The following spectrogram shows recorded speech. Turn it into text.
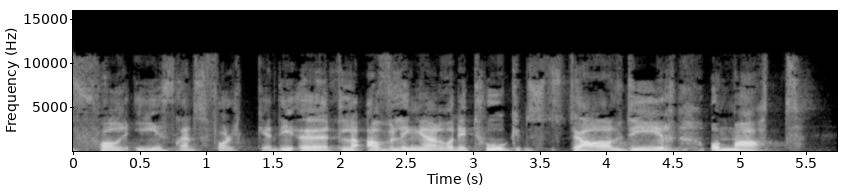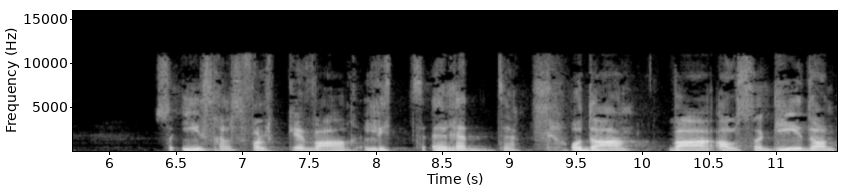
for israelsfolket. De ødela avlinger, og de tok stjal dyr og mat. Så israelsfolket var litt redde. Og da var altså Gideon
